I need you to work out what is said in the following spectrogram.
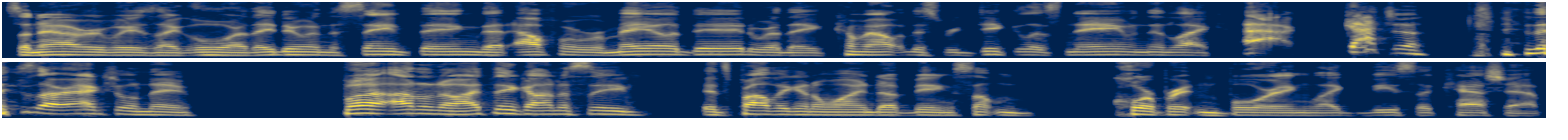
So now everybody's like, oh, are they doing the same thing that Alfa Romeo did where they come out with this ridiculous name and then like, ah, gotcha. this is our actual name. But I don't know. I think honestly, it's probably going to wind up being something corporate and boring like Visa Cash App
